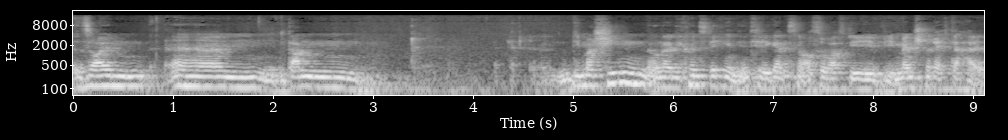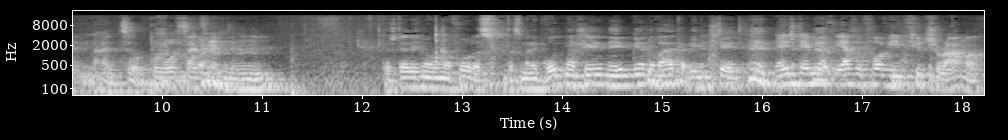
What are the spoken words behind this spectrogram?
sollen ähm, dann die Maschinen oder die künstlichen Intelligenzen auch sowas wie, wie Menschenrechte halten, halt so Bewusstseinsrechte. Da stelle ich mir mal vor, dass, dass meine Brotmaschine neben mir in der Wahlkabine steht. Ja, ich stelle mir das eher so vor wie in Futurama.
